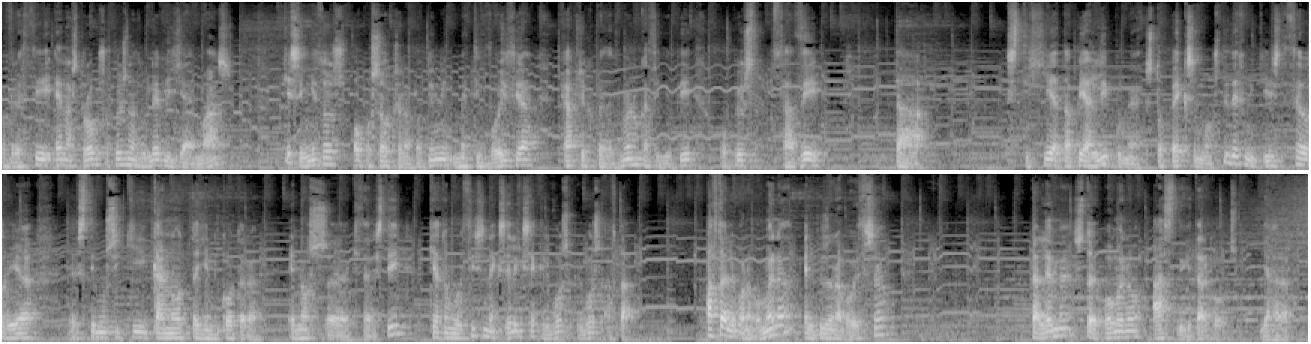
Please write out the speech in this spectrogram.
βρεθεί ένας τρόπος ο οποίος να δουλεύει για εμάς και συνήθως, όπως έχω ξαναπροτείνει, με τη βοήθεια κάποιου εκπαιδευμένου καθηγητή, ο οποίος θα δει τα στοιχεία τα οποία λείπουν στο παίξιμο, στην τεχνική, στη θεωρία, ε, στη μουσική ικανότητα γενικότερα ενός ε, κιθαριστή και θα τον βοηθήσει να εξελίξει ακριβώς, ακριβώς αυτά. Αυτά λοιπόν από μένα, ελπίζω να βοήθησα. Τα λέμε στο επόμενο Ask the Guitar Coach. Γεια χαρά!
